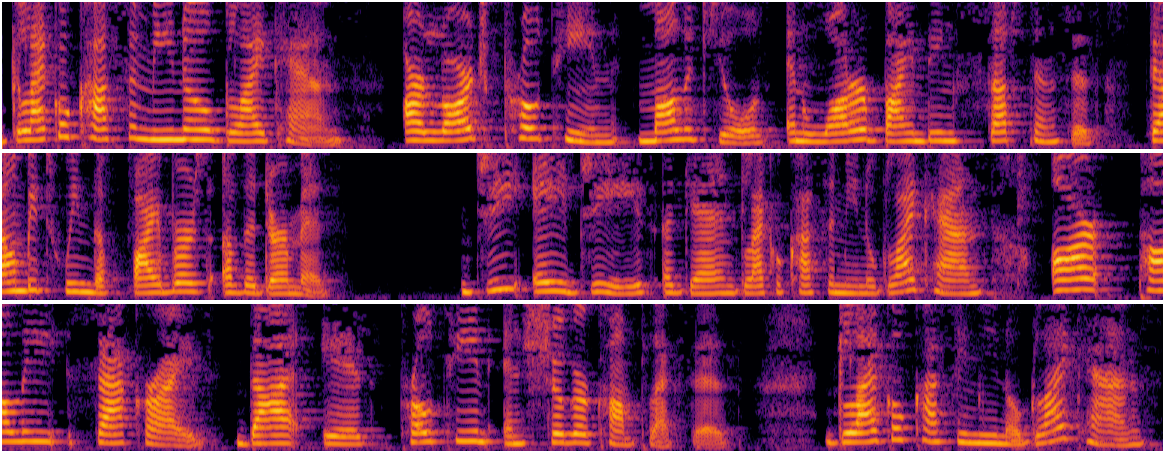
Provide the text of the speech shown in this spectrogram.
Glycosaminoglycans are large protein molecules and water-binding substances found between the fibers of the dermis. GAGs, again, glycosaminoglycans, are polysaccharides, that is, protein and sugar complexes. Glycosaminoglycans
